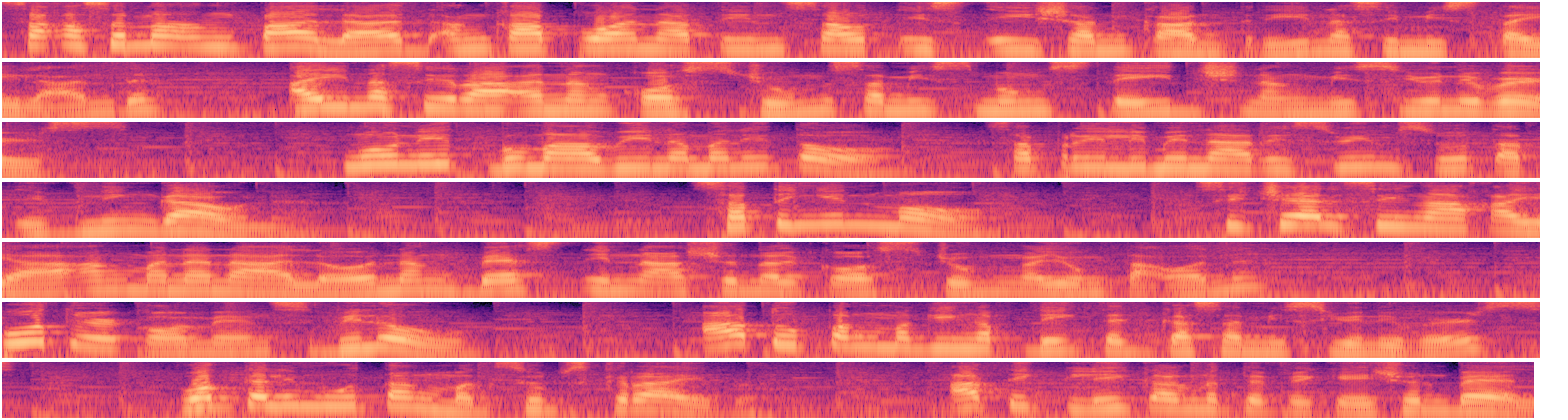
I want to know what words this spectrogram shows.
sa kasamaang palad, ang kapwa natin Southeast Asian country na si Miss Thailand ay nasiraan ng costume sa mismong stage ng Miss Universe. Ngunit bumawi naman ito sa preliminary swimsuit at evening gown. Sa tingin mo, si Chelsea nga kaya ang mananalo ng Best in National Costume ngayong taon? Put your comments below. At upang maging updated ka sa Miss Universe, huwag kalimutang mag-subscribe at i-click ang notification bell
